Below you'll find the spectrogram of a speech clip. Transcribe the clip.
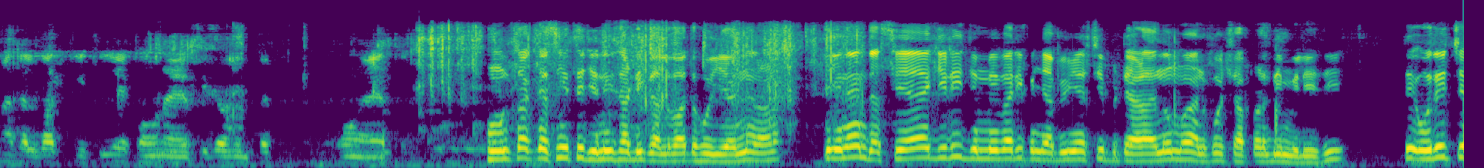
ਨਾਲ ਗੱਲਬਾਤ ਕੀਤੀ ਹੈ ਕੌਣ ਆਇਆ ਸੀਗਾ ਹੁਣ ਤੱਕ ਕੌਣ ਆਇਆ ਸੀ? ਹੁਣ ਤੱਕ ਅਸੀਂ ਇੱਥੇ ਜਿੰਨੀ ਸਾਡੀ ਗੱਲਬਾਤ ਹੋਈ ਹੈ ਇਹਨਾਂ ਨਾਲ ਤੇ ਇਹਨਾਂ ਨੇ ਦੱਸਿਆ ਹੈ ਜਿਹੜੀ ਜ਼ਿੰਮੇਵਾਰੀ ਪੰਜਾਬੀ ਯੂਨੀਵਰਸਿਟੀ ਪਟਿਆਲਾ ਨੂੰ ਮਹਾਨ ਕੋਸ਼ ਛਾਪਣ ਦੀ ਮਿਲੀ ਸੀ ਤੇ ਉਹਦੇ ਚ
